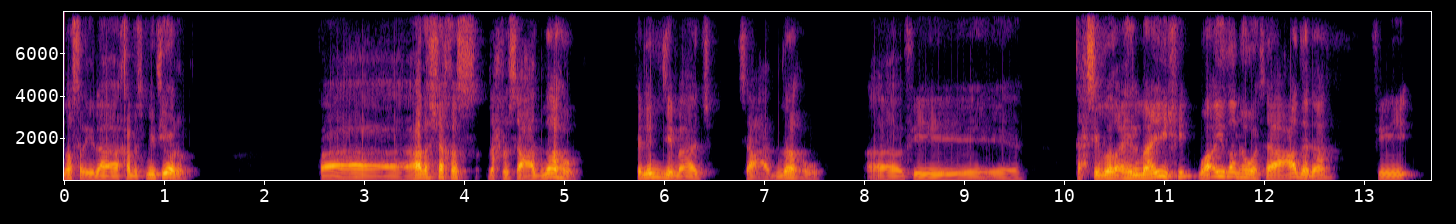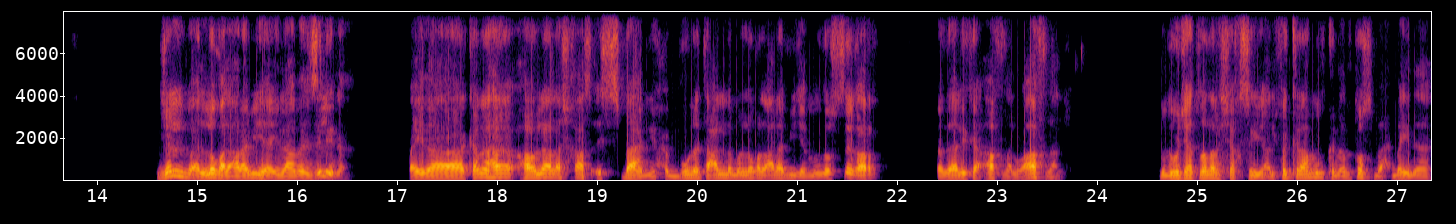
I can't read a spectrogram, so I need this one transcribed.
نصل إلى 500€، فهذا الشخص نحن ساعدناه في الاندماج، ساعدناه آآ في تحسين وضعه المعيشي، وأيضًا هو ساعدنا في جلب اللغة العربية إلى منزلنا. فإذا كان هؤلاء الأشخاص إسبان يحبون تعلم اللغة العربية منذ الصغر، فذلك أفضل وأفضل. من وجهة نظري الشخصية، الفكرة ممكن أن تصبح بين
